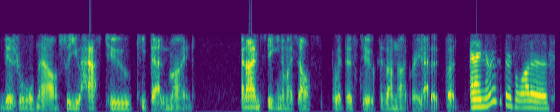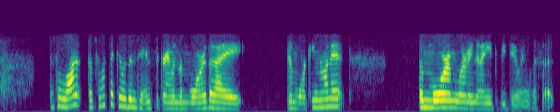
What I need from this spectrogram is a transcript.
visual now, so you have to keep that in mind and I'm speaking to myself with this too because I'm not great at it. But and I notice that there's a lot of there's a lot of, there's a lot that goes into Instagram, and the more that I am working on it, the more I'm learning that I need to be doing with it.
